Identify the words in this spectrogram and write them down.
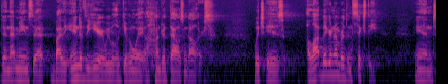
then that means that by the end of the year, we will have given away $100,000, which is a lot bigger number than 60. And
